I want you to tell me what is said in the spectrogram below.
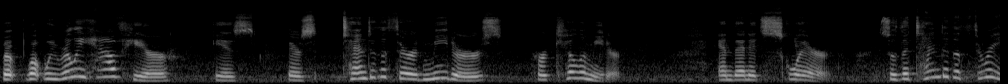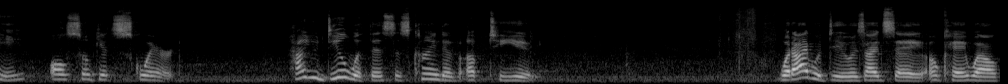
But what we really have here is there's 10 to the third meters per kilometer, and then it's squared. So the 10 to the 3 also gets squared. How you deal with this is kind of up to you. What I would do is I'd say, okay, well,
